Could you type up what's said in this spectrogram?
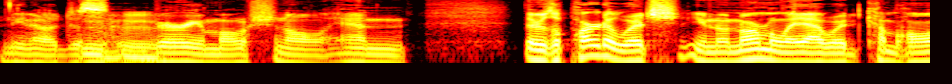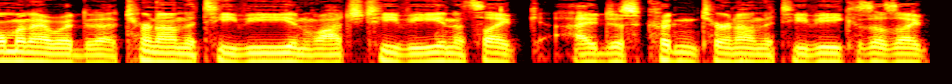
you know, just Mhm. very emotional. And there's a part of which, you know, normally I would come home and I would uh, turn on the TV and watch TV. And it's like, I just couldn't turn on the TV because I was like,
